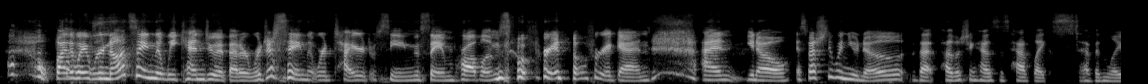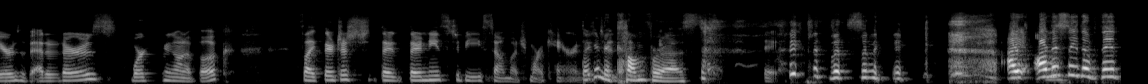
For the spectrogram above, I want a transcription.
By the way, we're not saying that we can do it better. We're just saying that we're tired of seeing the same problems over and over again. And, you know, especially when you know that publishing houses have like seven layers of editors working on a book. It's like they're just there there needs to be so much more care. They're gonna come for us. Listening. I honestly the, the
